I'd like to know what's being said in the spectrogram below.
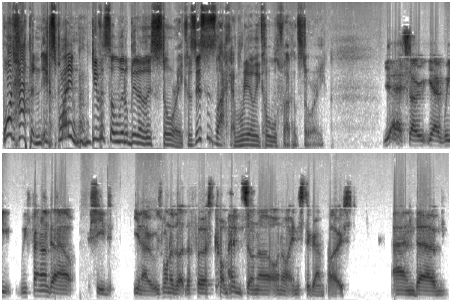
what happened? Explain. Give us a little bit of this story because this is like a really cool fucking story. Yeah. So yeah, we we found out she'd you know it was one of the, the first comments on our on our Instagram post, and um,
